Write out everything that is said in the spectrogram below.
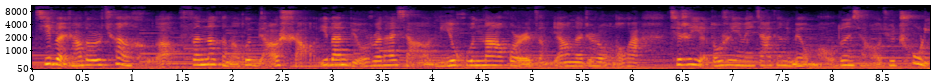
基本上都是劝和，分的可能会比较少。一般比如说他想离婚呐、或者怎么样的这种的话，其实也都是因为家庭里面有矛盾，想要去处理，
